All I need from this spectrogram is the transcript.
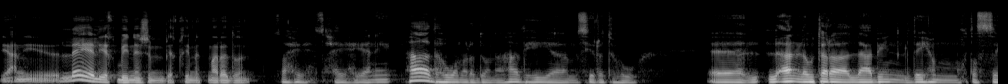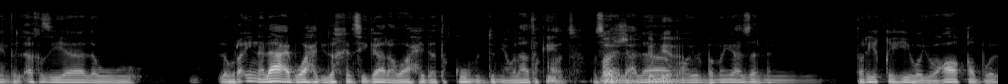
يعني لا يليق بنجم بقيمة مارادونا. صحيح صحيح يعني هذا هو مارادونا هذه هي مسيرته آه، الآن لو ترى اللاعبين لديهم مختصين في الأغذية لو لو رأينا لاعب واحد يدخن سيجارة واحدة تقوم الدنيا ولا تقعد. وسائل الإعلام كبيرة. وربما يعزل من فريقه ويعاقب و...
